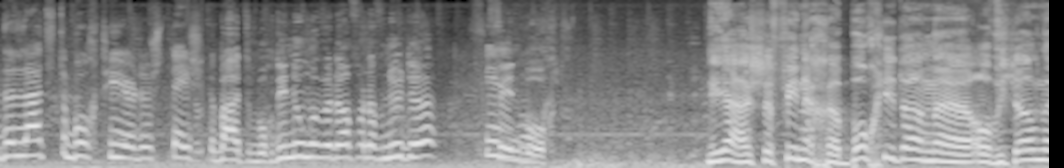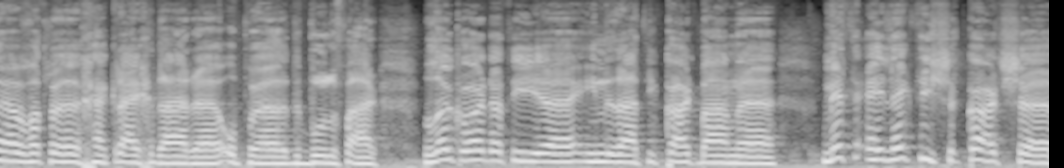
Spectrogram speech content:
de laatste bocht hier, dus deze. De buitenbocht, die noemen we dan vanaf nu de Finbocht. Ja, is een vinnig eh, bochtje dan, eh Albert-Jan, eh, wat we gaan krijgen daar eh, op eh, de boulevard. Leuk hoor, dat die eh, inderdaad die kartbaan eh, met elektrische karts eh,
